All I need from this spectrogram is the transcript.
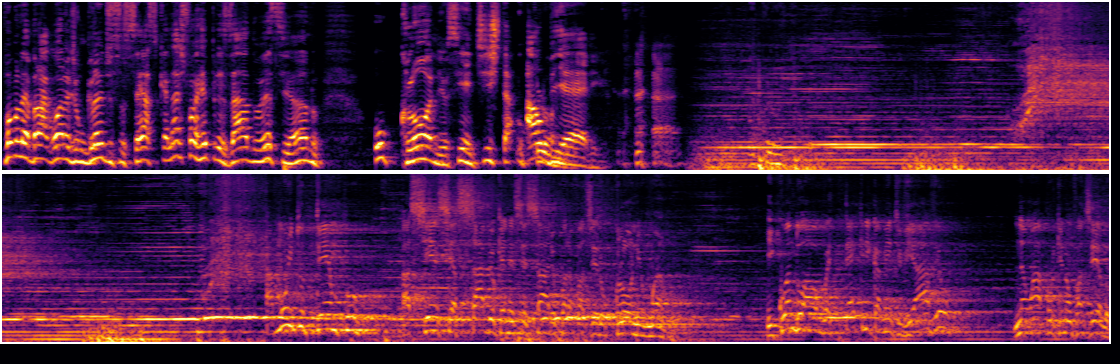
Vamos lembrar agora de um grande sucesso, que aliás foi reprisado esse ano, o clone, o cientista clone. Albieri. a ciência sabe o que é necessário para fazer o clone humano. E quando algo é tecnicamente viável, não há por que não fazê-lo.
